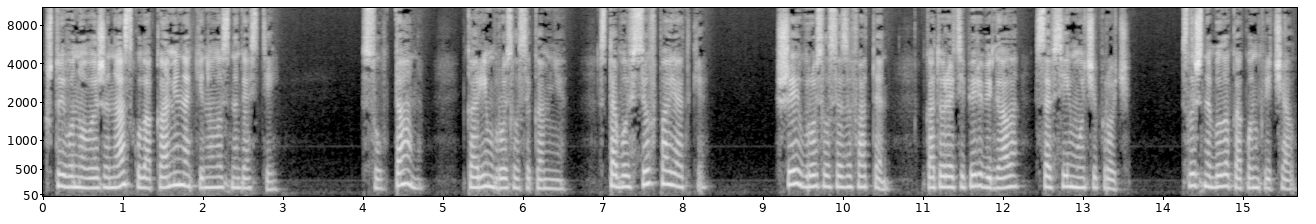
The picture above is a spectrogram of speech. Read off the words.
что его новая жена с кулаками накинулась на гостей. «Султана!» — Карим бросился ко мне. «С тобой все в порядке?» Шейх бросился за Фатен — которая теперь убегала со всей мочи прочь. Слышно было, как он кричал.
